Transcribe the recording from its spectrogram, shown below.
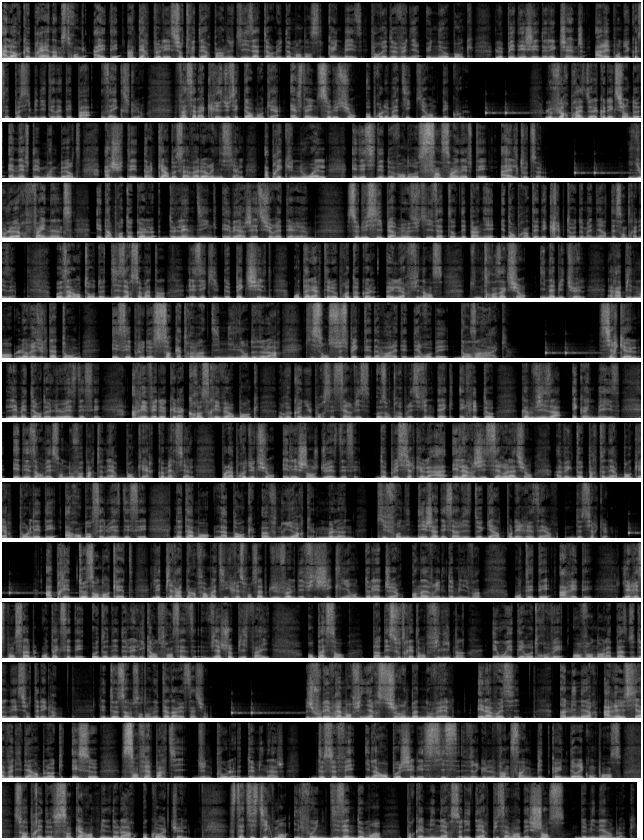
Alors que Brian Armstrong a été interpellé sur Twitter par un utilisateur lui demandant si Coinbase pourrait devenir une néobanque, le PDG de l'exchange a répondu que cette possibilité n'était pas à exclure. Face à la crise du secteur bancaire, est-ce là une solution aux problématiques qui en découlent? Le floor price de la collection de NFT Moonbirds a chuté d'un quart de sa valeur initiale après qu'une Well ait décidé de vendre 500 NFT à elle toute seule. Euler Finance est un protocole de lending hébergé sur Ethereum. Celui-ci permet aux utilisateurs d'épargner et d'emprunter des cryptos de manière décentralisée. Aux alentours de 10 heures ce matin, les équipes de PeckShield ont alerté le protocole Euler Finance d'une transaction inhabituelle. Rapidement, le résultat tombe et c'est plus de 190 millions de dollars qui sont suspectés d'avoir été dérobés dans un hack. Circle, l'émetteur de l'USDC, a révélé que la Cross River Bank, reconnue pour ses services aux entreprises fintech et crypto comme Visa et Coinbase, est désormais son nouveau partenaire bancaire commercial pour la production et l'échange d'USDC. De plus, Circle a élargi ses relations avec d'autres partenaires bancaires pour l'aider à rembourser l'USDC, notamment la Bank of New York Mellon, qui fournit déjà des services de garde pour les réserves de Circle. Après deux ans d'enquête, les pirates informatiques responsables du vol des fichiers clients de Ledger en avril 2020 ont été arrêtés. Les responsables ont accédé aux données de la licorne française via Shopify en passant par des sous-traitants philippins et ont été retrouvés en vendant la base de données sur Telegram. Les deux hommes sont en état d'arrestation. Je voulais vraiment finir sur une bonne nouvelle, et la voici. Un mineur a réussi à valider un bloc, et ce, sans faire partie d'une poule de minage. De ce fait, il a empoché les 6,25 bitcoins de récompense, soit près de 140 000 dollars au cours actuel. Statistiquement, il faut une dizaine de mois pour qu'un mineur solitaire puisse avoir des chances de miner un bloc.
